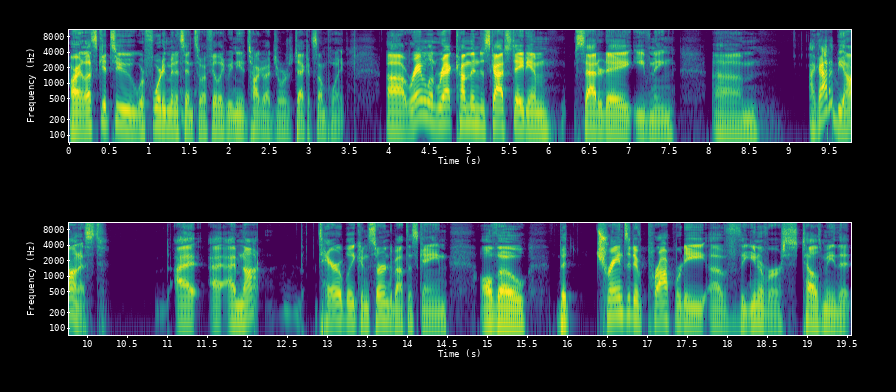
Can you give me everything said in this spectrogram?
All right, let's get to. We're 40 minutes in, so I feel like we need to talk about Georgia Tech at some point. Uh, Ramblin' Wreck come into Scott Stadium Saturday evening. Um, I got to be honest, I, I I'm not terribly concerned about this game, although the transitive property of the universe tells me that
